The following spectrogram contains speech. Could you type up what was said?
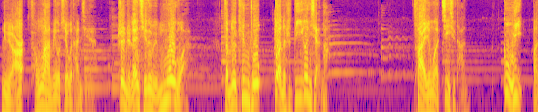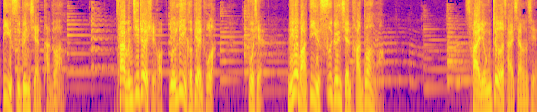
女儿从来没有学过弹琴，甚至连琴都没摸过呀，怎么就听出断的是第一根弦呢？蔡邕啊，继续弹，故意把第四根弦弹断了。蔡文姬这时候又立刻变出了，父亲。你又把第四根弦弹断了，蔡邕这才相信，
